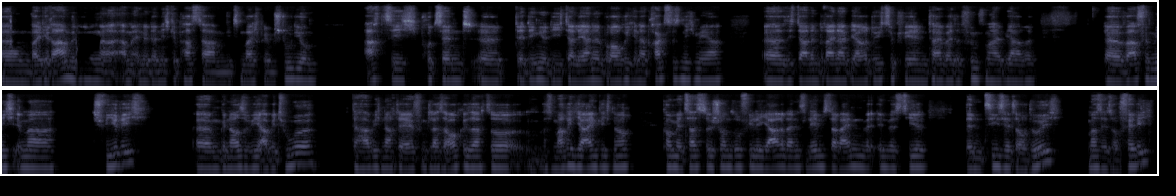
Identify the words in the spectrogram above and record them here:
ähm, weil die Rahmenbedingungen am Ende dann nicht gepasst haben, wie zum Beispiel im Studium. 80 Prozent äh, der Dinge, die ich da lerne, brauche ich in der Praxis nicht mehr. Äh, sich da dann dreieinhalb Jahre durchzuquälen, teilweise fünfeinhalb Jahre, äh, war für mich immer schwierig ähm, genauso wie Abitur. Da habe ich nach der 11. Klasse auch gesagt, so, was mache ich hier eigentlich noch? Komm, jetzt hast du schon so viele Jahre deines Lebens da rein investiert, dann zieh es jetzt auch durch, mach es jetzt auch fertig.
